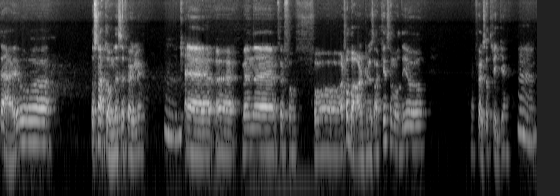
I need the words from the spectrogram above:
det er jo å snakke om det, selvfølgelig. Mm. Eh, eh, men eh, for å få, i hvert fall barn til å snakke, så må de jo føle seg trygge. Mm.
